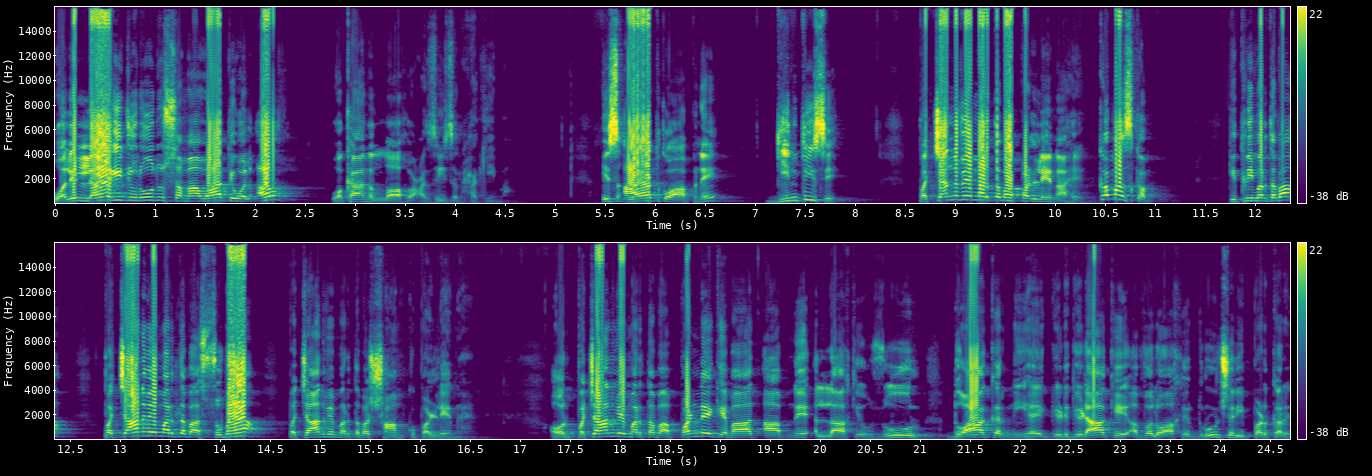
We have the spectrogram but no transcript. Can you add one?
वलिल्लाहि जुनूदुस्समावाति वल अर्द वकान अल्लाह अजीज़न हकीमा। इस आयत को आपने गिनती से पचानवे मरतबा पढ़ लेना है, कम अज कम। कितनी मरतबा? पचानवे मरतबा सुबह, पचानवे मरतबा शाम को पढ़ लेना है। और पचानवे मरतबा पढ़ने के बाद आपने अल्लाह के हजूर दुआ करनी है, गिड़गिड़ा के अव्वल आखिर दरूद शरीफ पढ़कर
